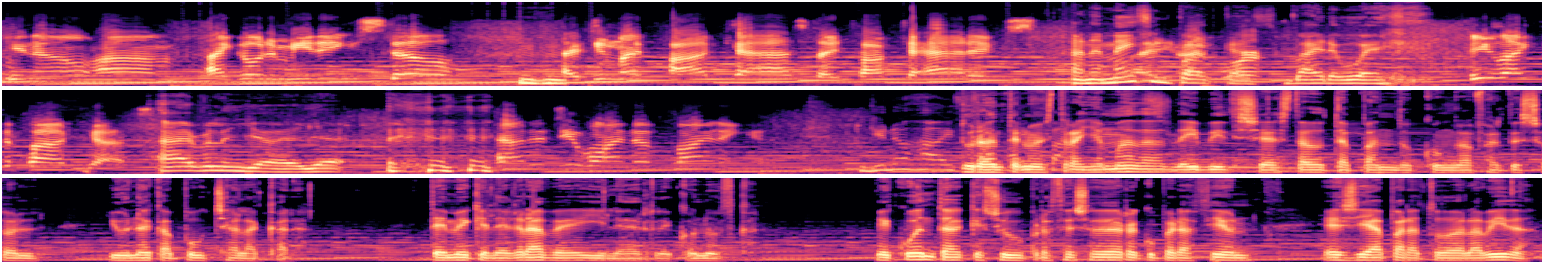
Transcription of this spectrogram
You know, um, I go to meetings still. Mm-hmm. I do my podcast. I talk to addicts. An amazing I, podcast, I by the way. Do you like the podcast? I really enjoy it. Yeah. how did you wind up finding it? Durante nuestra llamada, David se ha estado tapando con gafas de sol y una capucha a la cara. Teme que le grabe y le reconozcan. Me cuenta que su proceso de recuperación es ya para toda la vida.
